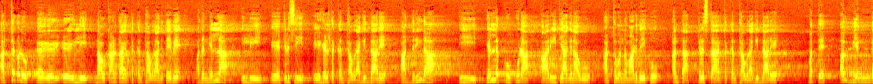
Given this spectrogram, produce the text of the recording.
ಅರ್ಥಗಳು ಇಲ್ಲಿ ನಾವು ಕಾಣ್ತಾ ಇರತಕ್ಕಂಥವರಾಗುತ್ತೇವೆ ಅದನ್ನೆಲ್ಲ ಇಲ್ಲಿ ತಿಳಿಸಿ ಹೇಳ್ತಕ್ಕಂಥವರಾಗಿದ್ದಾರೆ. ಆದ್ದರಿಂದ ಈ ಎಲ್ಲಕ್ಕೂ ಕೂಡ ಆ ರೀತಿಯಾಗಿ ನಾವು ಅರ್ಥವನ್ನು ಮಾಡಬೇಕು ಅಂತ ತಿಳಿಸ್ತಾ ಇರ್ತಕ್ಕಂಥವರಾಗಿದ್ದಾರೆ. ಮತ್ತೆ ಅವ್ಯಂಗ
